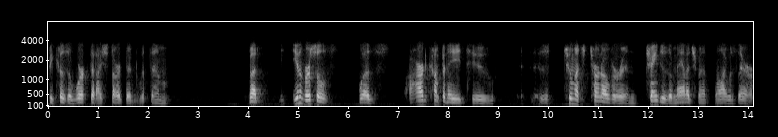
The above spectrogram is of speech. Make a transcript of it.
because of work that I started with them. But Universal's was a hard company to. There's too much turnover and changes of management while I was there.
